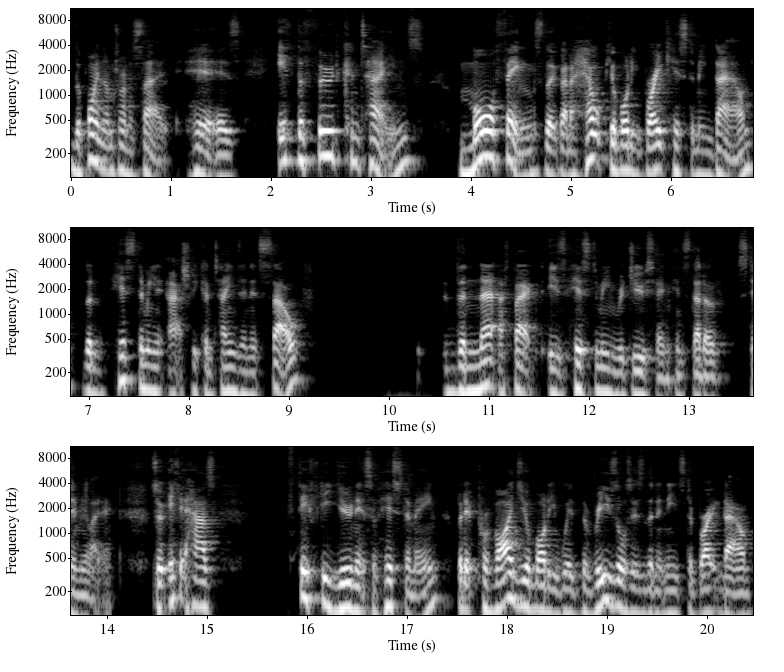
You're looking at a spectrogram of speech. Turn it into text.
the point I'm trying to say here is, if the food contains more things that are going to help your body break histamine down than histamine actually contains in itself, the net effect is histamine reducing instead of stimulating. So if it has 50 units of histamine, but it provides your body with the resources that it needs to break down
